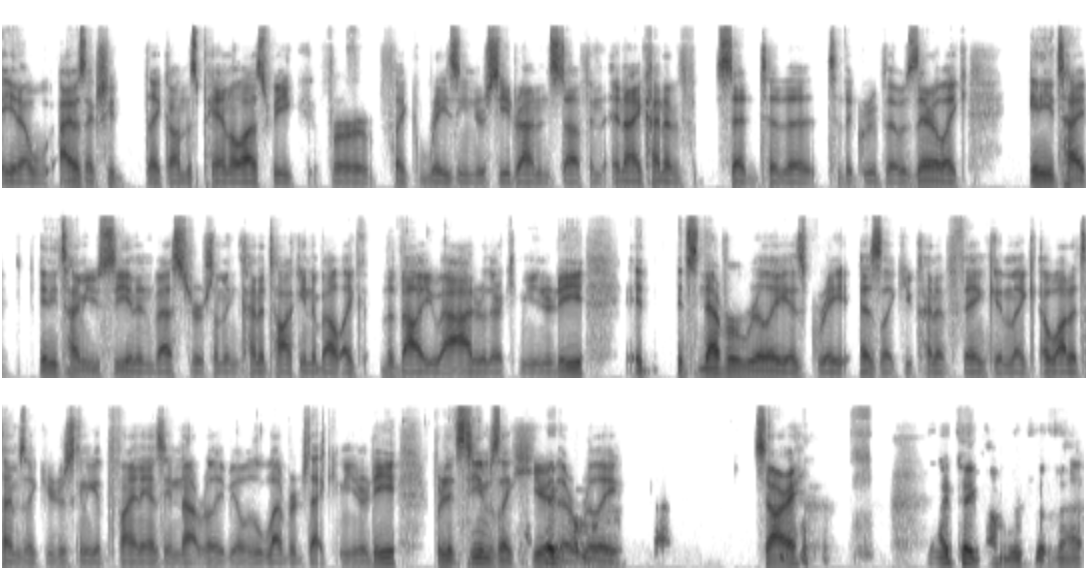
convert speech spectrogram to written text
you know, I was actually like on this panel last week for like raising your seed round and stuff, and and I kind of said to the to the group that was there, like any type anytime you see an investor or something kind of talking about like the value add or their community it it's never really as great as like you kind of think and like a lot of times like you're just going to get the financing not really be able to leverage that community but it seems like here they're really Sorry. I take umbrage with that.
